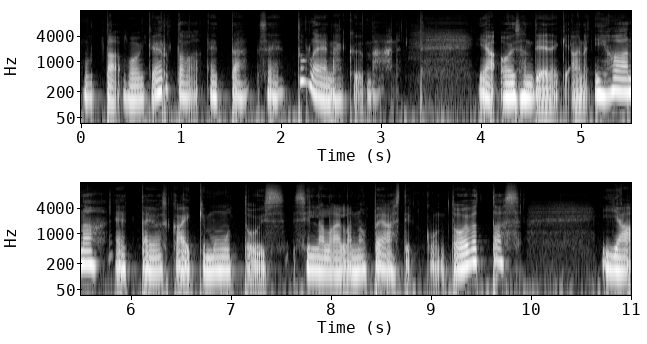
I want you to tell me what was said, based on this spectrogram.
mutta voin kertoa, että se tulee näkymään. Ja oishan tietenkin aina ihana, että jos kaikki muuttuisi sillä lailla nopeasti kuin toivottaisiin. Ja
